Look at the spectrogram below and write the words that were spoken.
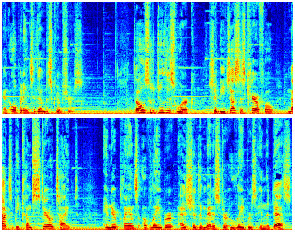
and opening to them the scriptures. Those who do this work should be just as careful not to become stereotyped in their plans of labor as should the minister who labors in the desk.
